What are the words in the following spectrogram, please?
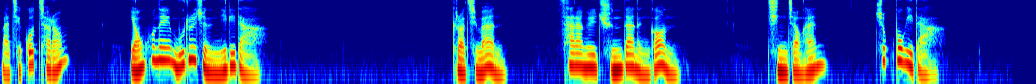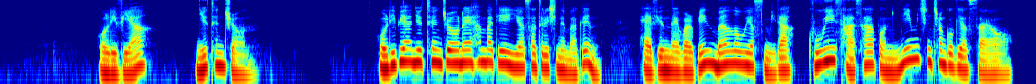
마치 꽃처럼 영혼에 물을 주는 일이다. 그렇지만 사랑을 준다는 건 진정한 축복이다. 올리비아 뉴튼 존 올리비아 뉴튼 존의 한마디에 이어서 들으신 음악은 Have You Never Been Mellow였습니다. 9244번님 신청곡이었어요.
